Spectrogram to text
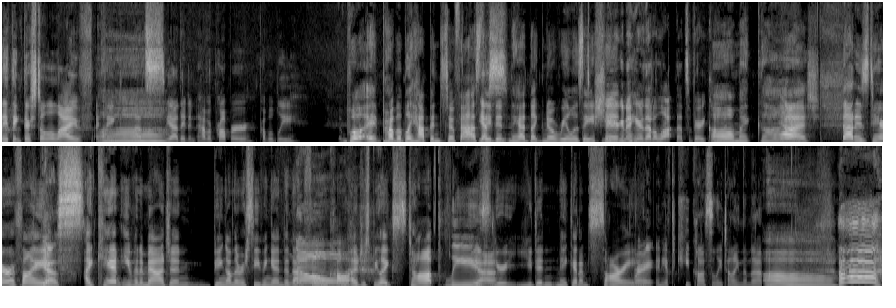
oh. They think they're still alive, I think. And Ah. That's yeah, they didn't have a proper probably Well, it probably happened so fast. They didn't they had like no realization. Yeah, you're gonna hear that a lot. That's very common. Oh my gosh. That is terrifying. yes. I can't even imagine being on the receiving end of that phone call. I'd just be like, "Stop, please. Yeah. You're you didn't make it. I'm sorry." Right. And you have to keep constantly telling them that. Oh, ah!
